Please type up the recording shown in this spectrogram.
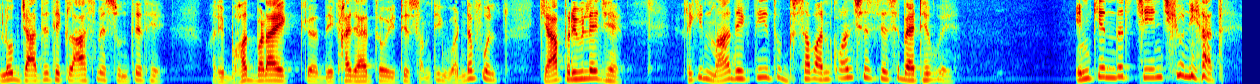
लोग जाते थे क्लास में, सुनते थे। और ये बहुत बड़ा एक देखा जाए तो इट इज़ समथिंग वंडरफुल क्या प्रिविलेज है। लेकिन माँ देखती है तो सब अनकॉन्शियस जैसे बैठे हुए इनके अंदर चेंज क्यों नहीं आता है?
